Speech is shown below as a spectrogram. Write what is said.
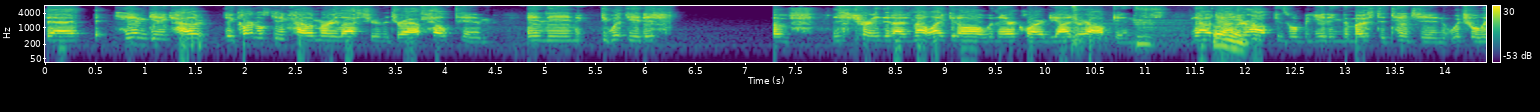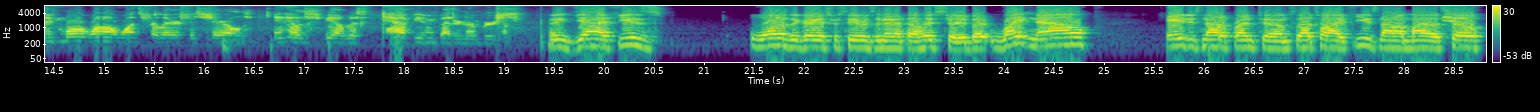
that him getting Kyler, the Cardinals getting Kyler Murray last year in the draft helped him. And then with the addition of this trade that I did not like at all when they acquired DeAndre Hopkins. Now oh DeAndre oh Hopkins will be getting the most attention, which will leave more one-on-ones for Larry Fitzgerald, and he'll just be able to have even better numbers. Yeah, he's one of the greatest receivers in NFL history. But right now, age is not a friend to him, so that's why he's not on my list. So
